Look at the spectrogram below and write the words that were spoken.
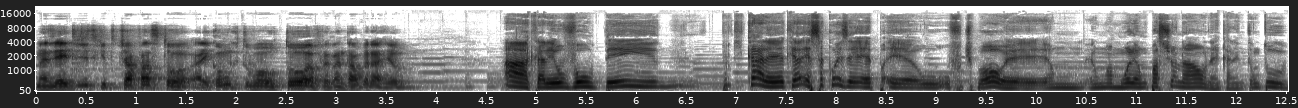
Mas aí tu disse que tu te afastou. Aí como que tu voltou a frequentar o Beira Rio? Ah, cara, eu voltei. Porque, cara, é, essa coisa é, é o, o, futebol é, é, um, é um amor, é um passional, né, cara? Então tu,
